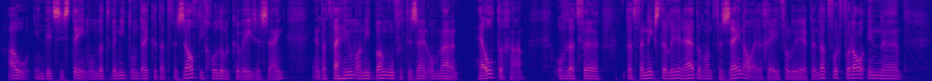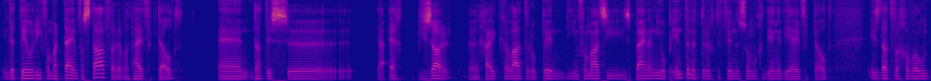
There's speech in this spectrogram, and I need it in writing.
houden in dit systeem. Omdat we niet ontdekken dat we zelf die goddelijke wezens zijn en dat wij helemaal niet bang hoeven te zijn om naar een hel te gaan. Of dat we, dat we niks te leren hebben, want we zijn al geëvalueerd. En dat wordt vooral in, in de theorie van Martijn van Staveren, wat hij vertelt. En dat is uh, ja, echt bizar. Uh, ga ik later op in. Die informatie is bijna niet op internet terug te vinden, sommige dingen die hij vertelt. Is dat we gewoon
